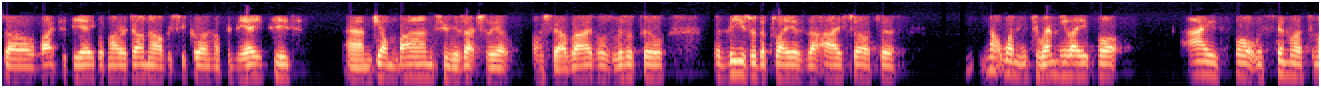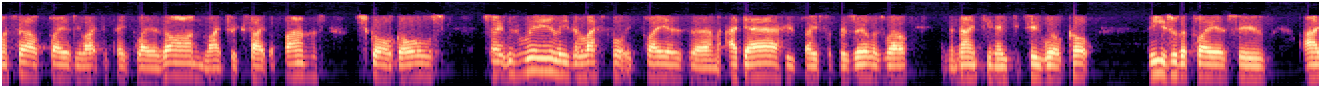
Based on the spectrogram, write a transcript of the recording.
So, like to Diego Maradona, obviously growing up in the '80s, um, John Barnes, who was actually obviously our rivals, Liverpool. But these were the players that I sort of not wanting to emulate, but I thought was similar to myself, players who like to take players on, like to excite the fans, score goals. So it was really the left-footed players, um, Éder, who played for Brazil as well in the 1982 World Cup. These were the players who I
